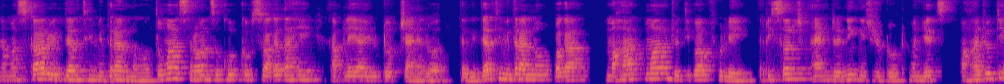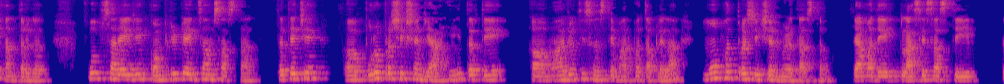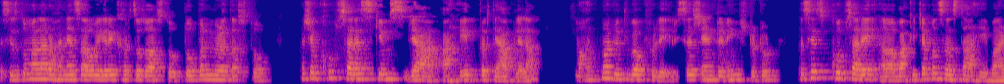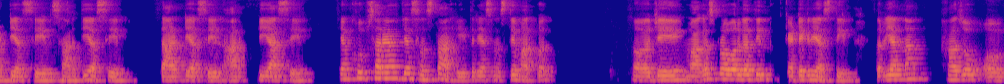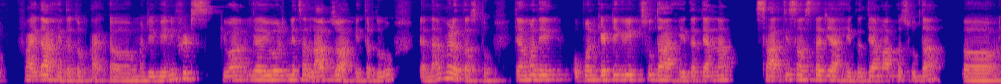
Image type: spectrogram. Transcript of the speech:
नमस्कार विद्यार्थी मित्रांनो, तुम्हा सर्वांचं खूप खूप स्वागत आहे आपल्या या युट्यूब चॅनलवर. तर विद्यार्थी मित्रांनो, बघा Mahatma Jyotiba Phule research and training institute म्हणजेच महाज्योती अंतर्गत खूप सारे जे कॉम्पिटेटिव्ह एक्झाम्स असतात, तर त्याचे पूर्व प्रशिक्षण जे आहे, तर ते महाज्योती संस्थेमार्फत आपल्याला मोफत प्रशिक्षण मिळत असतं. त्यामध्ये क्लासेस असतील, तसेच तुम्हाला राहण्याचा वगैरे खर्च जो असतो, तो पण मिळत असतो. अशा खूप साऱ्या स्कीम्स ज्या आहेत, तर त्या आपल्याला Mahatma Jyotiba Phule research and training institute तसेच खूप सारे अ, बाकीच्या पण संस्था आहे. बार्टी असेल, सारथी असेल, तार्टी असेल, आरटी असेल, या खूप साऱ्या ज्या संस्था आहेत, तर या संस्थेमार्फत अ, जे मागास प्रवर्गातील कॅटेगरी असतील, तर यांना हा जो फायदा आहे, तर तो फाय म्हणजे बेनिफिट्स किंवा या योजनेचा लाभ जो आहे, तर तो त्यांना मिळत असतो. त्यामध्ये ओपन कॅटेगरी सुद्धा आहे, तर त्यांना सारथी संस्था जी आहे, तर त्यामार्फत सुद्धा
